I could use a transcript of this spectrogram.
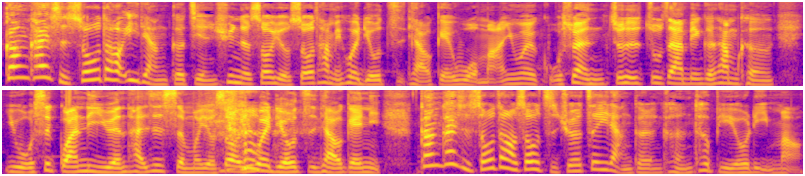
刚开始收到一两个简讯的时候，有时候他们也会留纸条给我嘛，因为我虽然就是住在那边，可他们可能以为我是管理员还是什么，有时候也会留纸条给你。刚开始收到的时候，只觉得这一两个人可能特别有礼貌，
